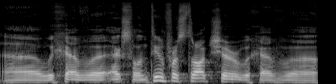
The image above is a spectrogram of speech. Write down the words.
Uh, we have uh, excellent infrastructure. We have uh,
